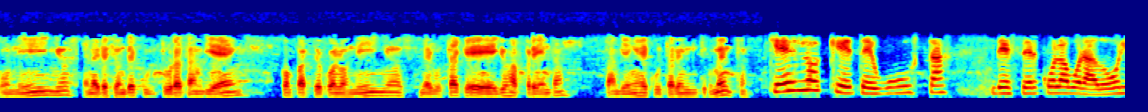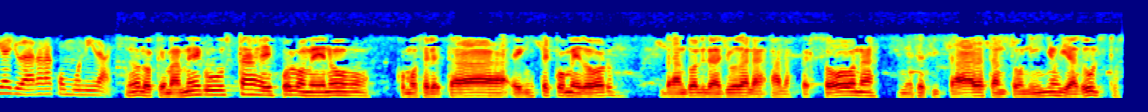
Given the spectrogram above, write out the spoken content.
con niños, en la dirección de cultura también, compartió con los niños, me gusta que ellos aprendan también ejecutar el instrumento. ¿Qué es lo que te gusta de ser colaborador y ayudar a la comunidad? No, lo que más me gusta es por lo menos como se le está en este comedor dándole la ayuda a, a las personas necesitadas, tanto niños y adultos.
